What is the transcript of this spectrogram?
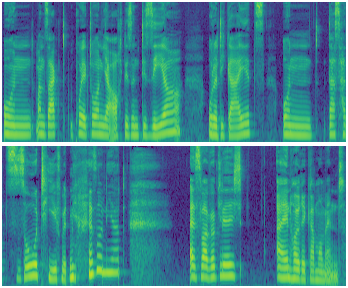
Und man sagt Projektoren ja auch, die sind die Seher oder die Guides. Und das hat so tief mit mir resoniert. Es war wirklich ein Heureka-Moment.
